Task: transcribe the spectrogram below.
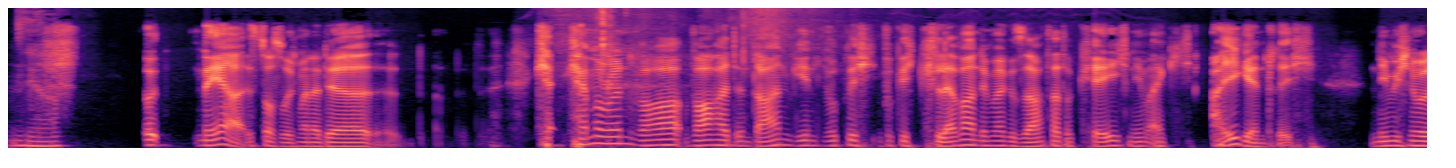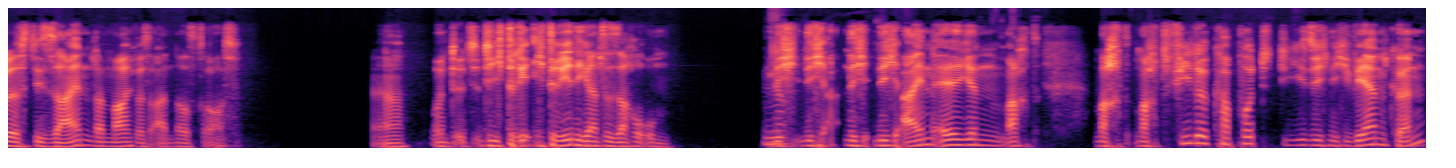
Ja. Äh, naja, ist doch so. Ich meine, der Ca- Cameron war, war halt in dahingehend wirklich, wirklich clever, indem er gesagt hat, okay, ich nehme eigentlich, eigentlich nehme ich nur das Design dann mache ich was anderes draus. Ja. Und ich drehe ich dreh die ganze Sache um. Ja. Nicht, nicht, nicht, nicht ein Alien macht, macht, macht viele kaputt, die sich nicht wehren können,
